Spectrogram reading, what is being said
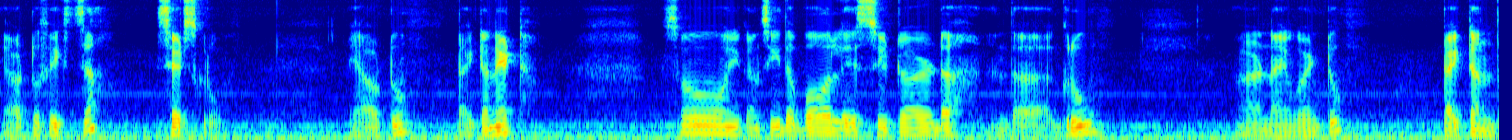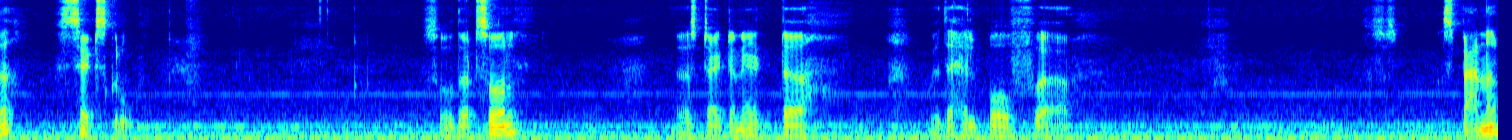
you have to fix the set screw. You have to tighten it. So you can see the ball is seated in the groove and I'm going to tighten the set screw. So that's all just tighten it uh, with the help of uh, spanner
